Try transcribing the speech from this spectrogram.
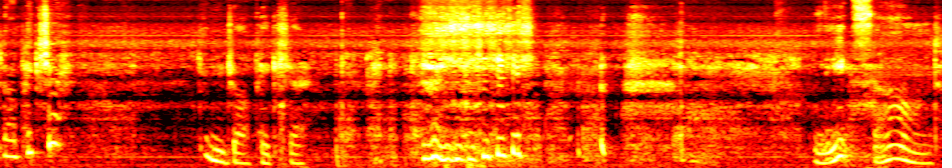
Draw a picture? Can you draw a picture? Neat sound.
